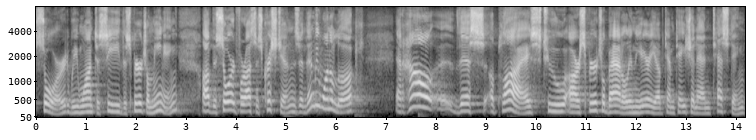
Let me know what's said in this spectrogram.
sword, we want to see the spiritual meaning of the sword for us as Christians. And then we want to look at how uh, this applies to our spiritual battle in the area of temptation and testing.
